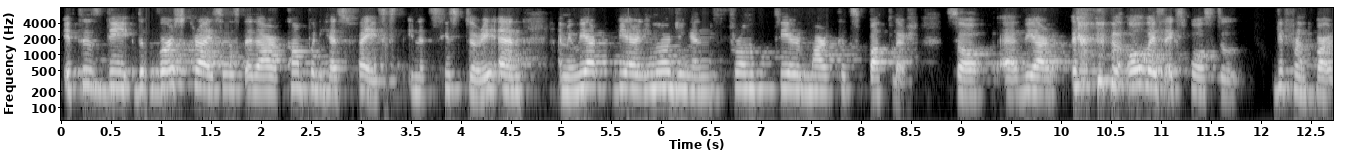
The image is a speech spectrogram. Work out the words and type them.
It is the, the worst crisis that our company has faced in its history. And I mean, we are we are an emerging and frontier markets bottler. So uh, we are always exposed to different ver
